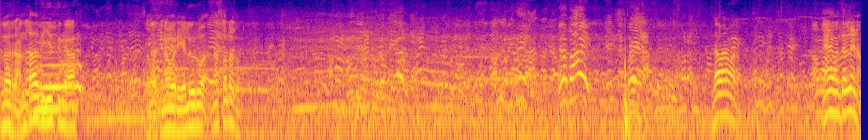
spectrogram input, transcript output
இல்லை ரெண்டாவது ஈத்துங்க. பார்த்தீங்கன்னா ஒரு எழுபது ரூபா. நான் சொல்கிறேன் சார் இதான் வரேன் வரேன் ஏன் வந்து தள்ளேண்ணா.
